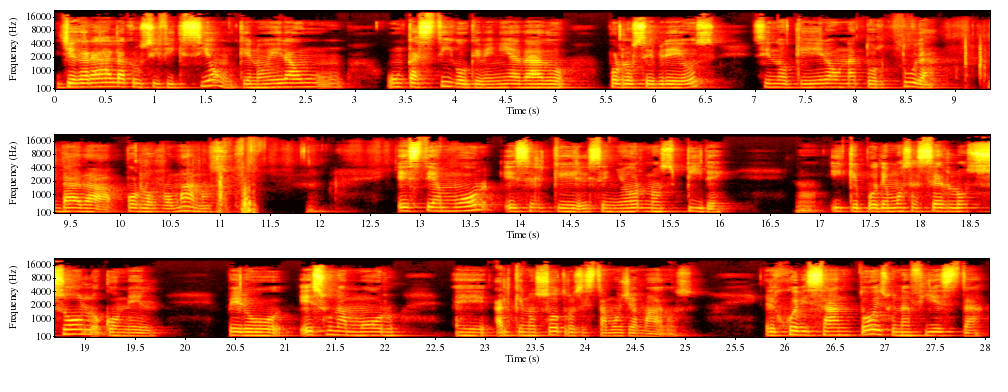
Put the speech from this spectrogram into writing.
llegará a la crucifixión, que no era un, un castigo que venía dado por los hebreos, sino que era una tortura dada por los romanos. Este amor es el que el Señor nos pide y que podemos hacerlo solo con Él, pero es un amor eh, al que nosotros estamos llamados. El jueves santo es una fiesta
